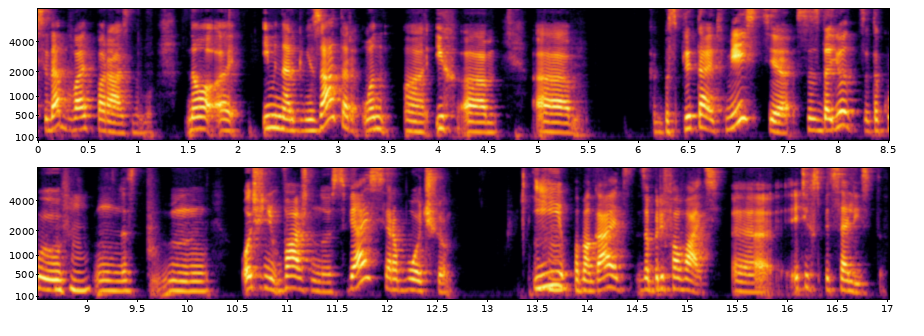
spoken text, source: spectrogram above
всегда бывает по-разному. Но э, именно организатор, он э, их э, э, как бы сплетает вместе, создает такую uh-huh. э, очень важную связь рабочую и mm-hmm. помогает забрифовать э, этих специалистов.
